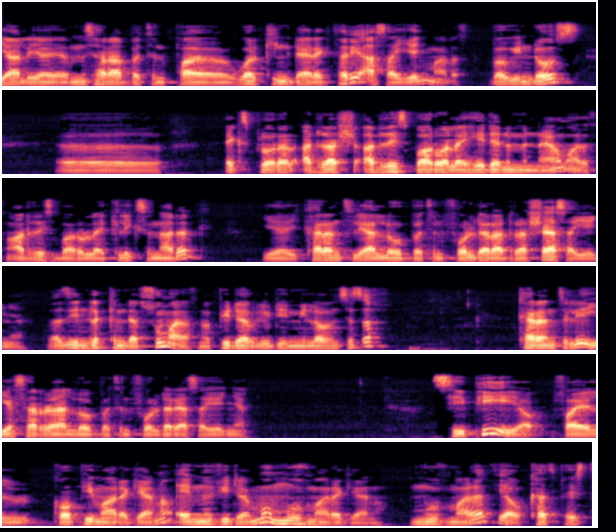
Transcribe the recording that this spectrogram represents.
የምሰራበትን working directory አሳየኝ ማለት ነው። በ Windows explorer address bar ኧዋ ላይ ሄደን የምናየው ማለት ነው። address bar ኦ ላይ click ስናደርግ currently ያለሁበትን folder አድራሻ ያሳየኛል። ስለዚህ ልክ እንደሱ ማለት ነው። pwd የሚለውን ስጽፍ currently እየሰራ ያለሁበትን folder ያሳየኛል። cp ያው ፋይል ኮፒ ማድረጊያ ነው። mv ደግሞ move ማድረጊያ ነው። move ማለት ያው cut paste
